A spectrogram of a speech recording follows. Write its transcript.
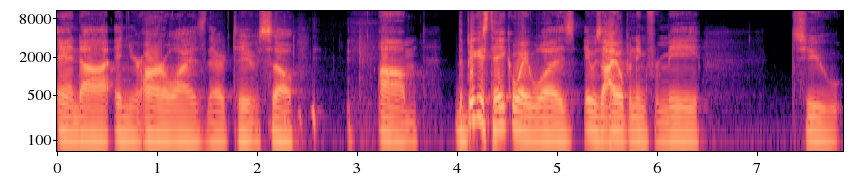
and uh, and your ROI is there too. So, um, the biggest takeaway was it was eye opening for me to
